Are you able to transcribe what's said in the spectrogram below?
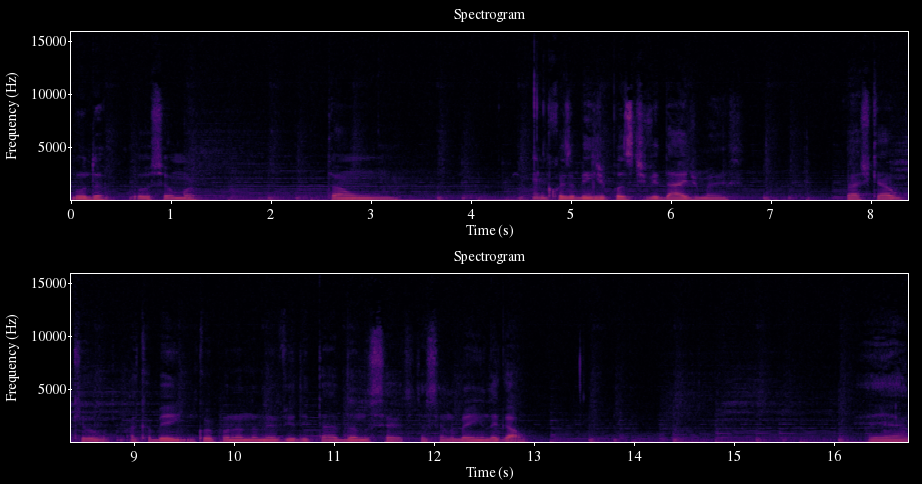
muda o seu humor. Então, uma coisa bem de positividade, mas eu acho que é algo que eu acabei incorporando na minha vida e tá dando certo, tá sendo bem legal. É.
